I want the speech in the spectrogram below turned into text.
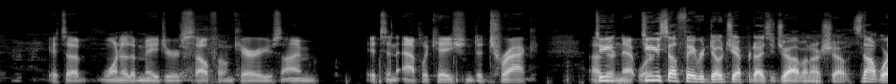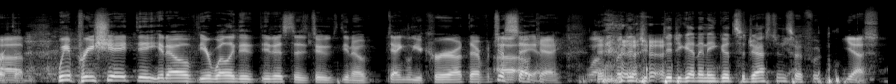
It's a one of the major cell phone carriers. I'm. It's an application to track uh, do, you, network. do yourself a favor. Don't jeopardize your job on our show. It's not worth it. We appreciate the, you know, you're willing to do this to, to you know, dangle your career out there, but just Uh, say it. okay. Well, Did you, did you get any good suggestions or food? yes.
